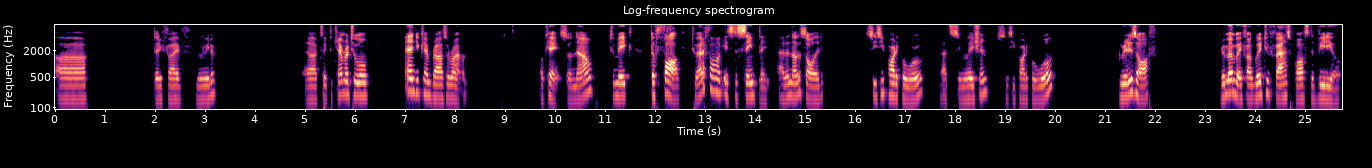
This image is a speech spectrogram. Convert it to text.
uh, 35 millimeter. Uh, click the camera tool, and you can browse around. Okay, so now to make the fog. To add a fog, it's the same thing. Add another solid. CC particle world. That's simulation. CC particle world. Grid is off. Remember, if I'm going too fast, pause the video.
